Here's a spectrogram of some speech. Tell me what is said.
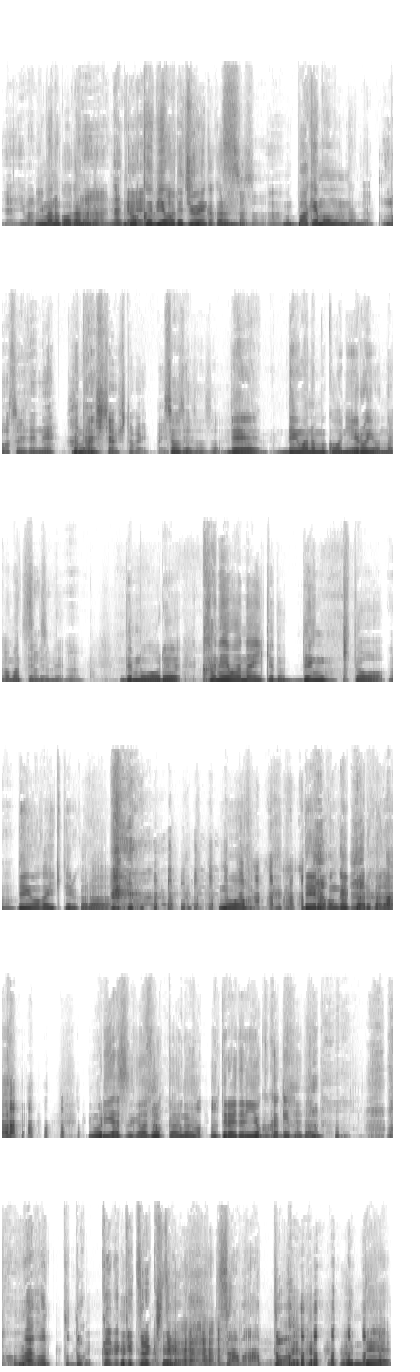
じゃん、今の子。今の子わかんないから。うんなんか6秒でうん10円かかるんだよ。そうそう。うんもう化け物なんだよ。もうそれでね、破綻しちゃう人がいっぱいいる。そうそうそうそう。で、電話の向こうにエロい女が待ってんだよね。そうそうで、もう俺、金はないけど、電気とうんうん電話が生きてるから、もう、で、エロ本がいっぱいあるから、森保がどっかの行ってる間によくかけてたんだ。お前ほんとどっかが欠落してるよ。ザバーッと。ほんで、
